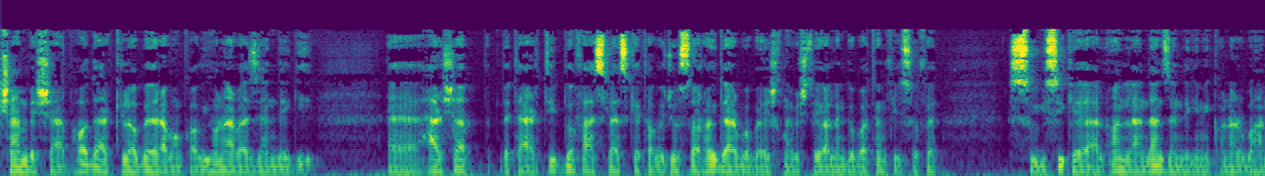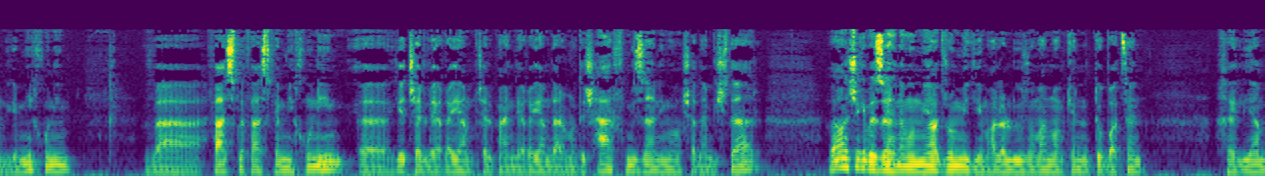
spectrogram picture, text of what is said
شنبه شبها در club روانکاوی هنر و زندگی هر شب به ترتیب دو فصل از کتاب جستارهای در باب عشق نوشته آلن دوباتن فیلسوف سوئیسی که الان لندن زندگی می‌کنه رو با هم دیگه می‌خونیم. و فصل به فصل که می‌خونیم یه چل دقیقه هم چل پنج دقیقه هم در موردش حرف می‌زنیم و شاید بیشتر. و آنچه که به ذهنمون میاد رو میگیم. حالا لزوما ممکن دوباتن خیلی هم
